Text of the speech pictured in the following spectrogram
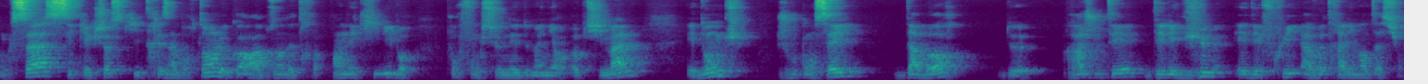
Donc ça, c'est quelque chose qui est très important. Le corps a besoin d'être en équilibre pour fonctionner de manière optimale. Et donc, je vous conseille d'abord de rajouter des légumes et des fruits à votre alimentation.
